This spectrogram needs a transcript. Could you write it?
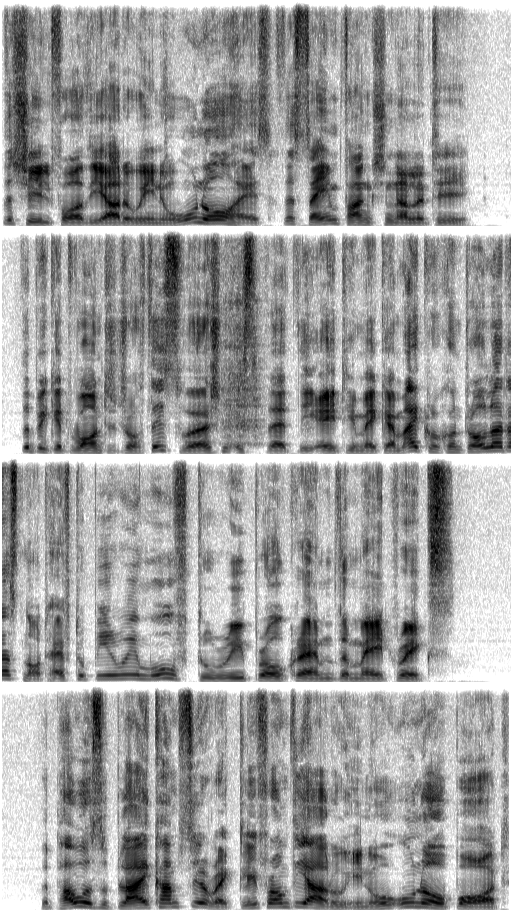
The shield for the Arduino Uno has the same functionality. The big advantage of this version is that the ATmega microcontroller does not have to be removed to reprogram the matrix. The power supply comes directly from the Arduino Uno board.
